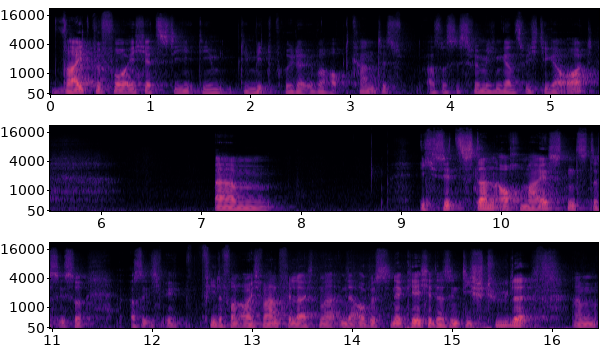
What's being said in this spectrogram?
weit bevor ich jetzt die, die, die Mitbrüder überhaupt kannte. Also es ist für mich ein ganz wichtiger Ort. Ähm, ich sitze dann auch meistens, das ist so, also ich, viele von euch waren vielleicht mal in der Augustinerkirche, da sind die Stühle, ähm,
